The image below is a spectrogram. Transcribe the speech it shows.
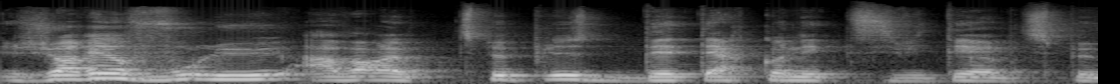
J'aurais voulu avoir un petit peu plus d'interconnectivité, un petit peu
